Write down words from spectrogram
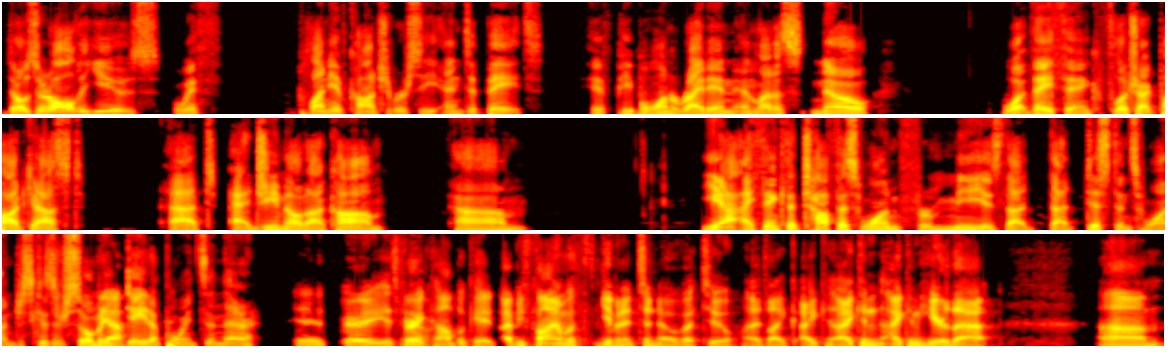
Those are all the U's with plenty of controversy and debate. If people want to Mm-hmm. write in and let us know what they think, FloTrack Podcast at at gmail.com. Um, yeah, I think the toughest one for me is that that distance one, just because there's so many Yeah. data points in there. It's very it's very Yeah. complicated. I'd be fine with giving it to Nova too. I'd like I can I can I can hear that. Um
